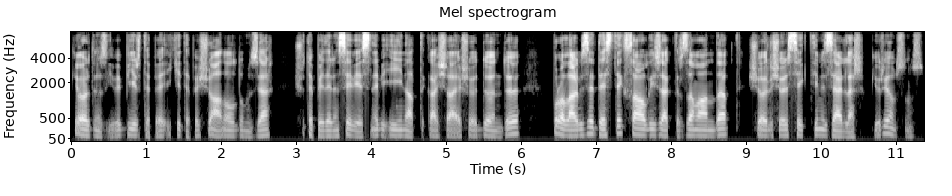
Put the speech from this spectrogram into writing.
Gördüğünüz gibi bir tepe, iki tepe şu an olduğumuz yer şu tepelerin seviyesine bir iğne attık aşağıya şöyle döndü. Buralar bize destek sağlayacaktır. Zamanında şöyle şöyle sektiğimiz yerler. Görüyor musunuz?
